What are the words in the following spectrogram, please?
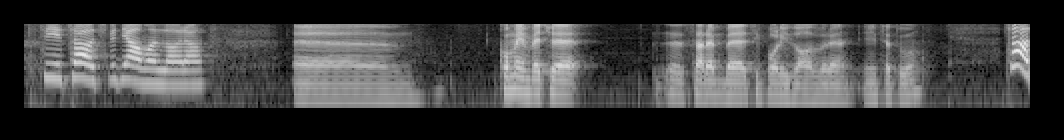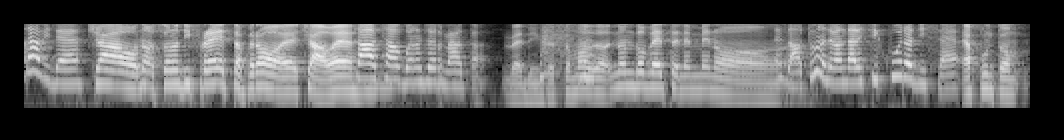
Sì, ciao, ci vediamo allora. Eh, come invece eh, sarebbe, si può risolvere? Inizia tu? Ciao Davide! Ciao, no, sono di fretta però, eh, ciao eh. Ciao, ciao, buona giornata. Vedi, in questo modo non dovete nemmeno... Esatto, uno deve andare sicuro di sé. E appunto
